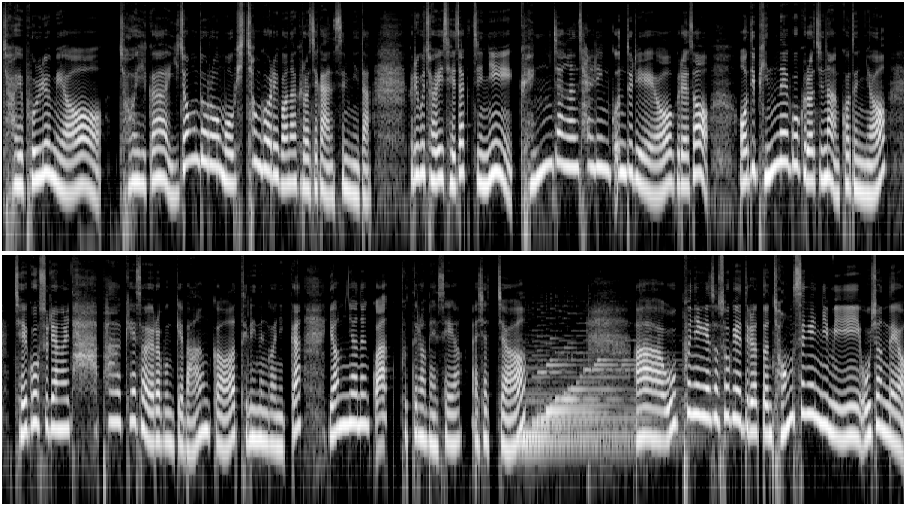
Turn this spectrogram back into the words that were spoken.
저희 볼륨이요. 저희가 이 정도로 뭐 휘청거리거나 그러지가 않습니다. 그리고 저희 제작진이 굉장한 살림꾼들이에요. 그래서 어디 빚내고 그러지는 않거든요. 재고 수량을 다 파악해서 여러분께 마음껏 드리는 거니까 염려는 꽉 붙들어 매세요. 아셨죠? 아, 오프닝에서 소개해드렸던 정승희 님이 오셨네요.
